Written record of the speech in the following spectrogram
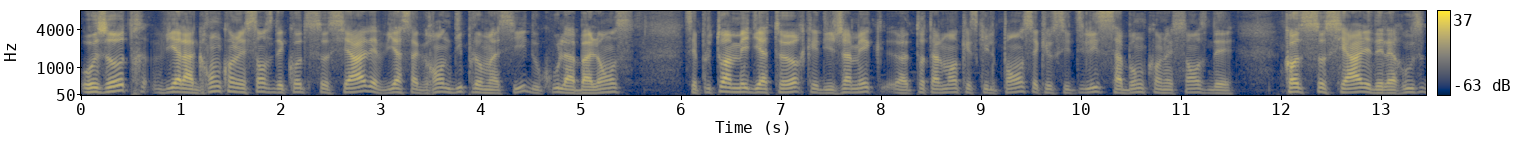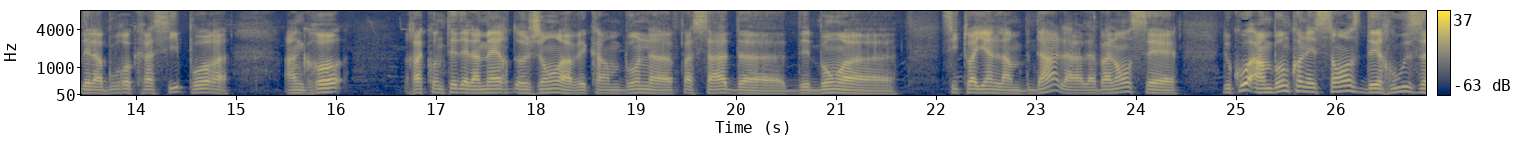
aux autres via la grande connaissance des codes sociaux et via sa grande diplomatie. Du coup, la balance, c'est plutôt un médiateur qui dit jamais euh, totalement qu'est-ce qu'il pense et qui utilise sa bonne connaissance des codes sociaux et des ruses de la bureaucratie pour, en gros, raconter de la merde aux gens avec une bonne euh, façade euh, des bons euh, citoyens lambda. La, la balance, c'est du coup une bonne connaissance des ruses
